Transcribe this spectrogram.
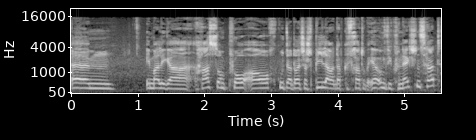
Ähm, ehemaliger Hearthstone Pro auch, guter deutscher Spieler und habe gefragt, ob er irgendwie Connections hat.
